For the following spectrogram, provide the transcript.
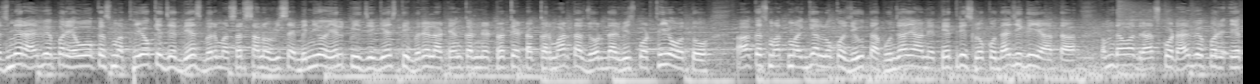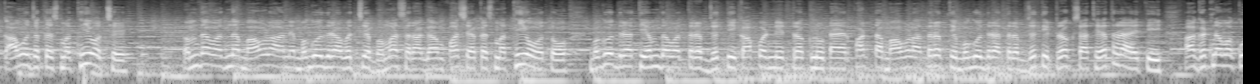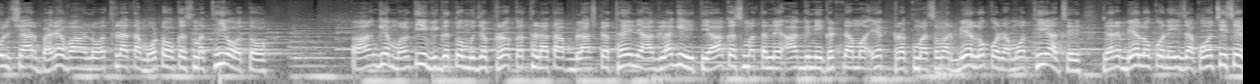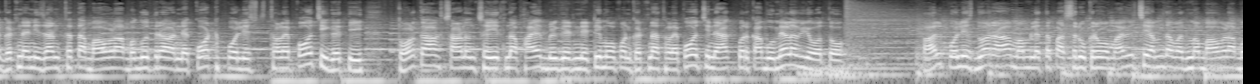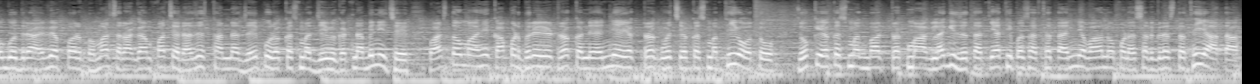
Ajmer highway પર એવો અકસ્માત થયો કે જે દેશભરમાં ચર્ચાનો વિષય બન્યો. એલપીજી ગેસથી ભરેલા ટેન્કરને ટ્રકે ટક્કર મારતા જોરદાર વિસ્ફોટ થયો હતો. આ અકસ્માતમાં અગિયાર લોકો જીવતા ભૂંજાયા અને તેત્રીસ લોકો દાજી ગયા હતા. અમદાવાદ રાજકોટ હાઈવે પર એક આવો જ અકસ્માત થયો છે. અમદાવાદના બાવળા અને બગોદરા વચ્ચે ભમાસરા ગામ પાસે અકસ્માત થયો હતો. બગોદરાથી અમદાવાદ તરફ જતી કાપડની ટ્રકનું ટાયર ફાટતા બાવળા તરફથી બગોદરા તરફ જતી ટ્રક સાથે અથડાઈ હતી. આ ઘટનામાં કુલ ચાર ભારે વાહનો અથડાતા મોટો અકસ્માત થયો હતો. આ અંગે મળતી વિગતો મુજબ ટ્રક અથડાતા બ્લાસ્ટ થઈને આગ લાગી હતી. આ અકસ્માત અને આગની ઘટનામાં એક ટ્રકમાં સવાર બે લોકોના મોત થયા છે. જ્યારે બે લોકોને ઈજા પહોંચી છે, ઘટનાની જાણ થતાં બાવળા, બગોદરા અને કોઠ પોલીસ સ્થળે પહોંચી ગઈ. હતી ધોળકા સાણંદ સહિતના ફાયર બ્રિગેડની ટીમો પણ ઘટના સ્થળે પહોંચીને આગ પર કાબૂ મેળવ્યો હતો. હાલ પોલીસ દ્વારા આ મામલે તપાસ શરૂ કરવામાં આવી છે. અમદાવાદમાં બાવળા બગોદરા હાઈવે પર ભમાસરા ગામ પાસે રાજસ્થાનના જયપુર અકસ્માત જેવી ઘટના બની છે. વાસ્તવમાં અહીં કાપડ ભરેલી ટ્રક અને અન્ય એક ટ્રક વચ્ચે અકસ્માત થયો હતો. જો કે અકસ્માત બાદ ટ્રકમાં આગ લાગી જતા ત્યાંથી પસાર થતા અન્ય વાહનો પણ અસરગ્રસ્ત થયા હતા.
